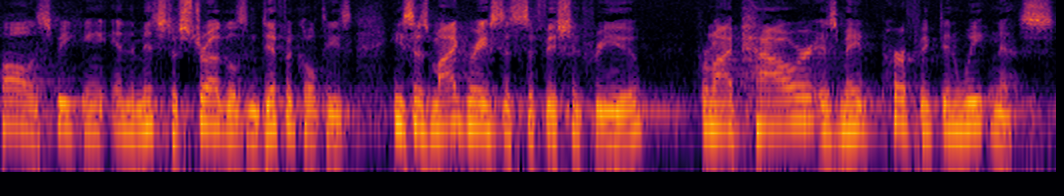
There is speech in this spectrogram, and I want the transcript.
Paul is speaking in the midst of struggles and difficulties. He says, My grace is sufficient for you, for my power is made perfect in weakness.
